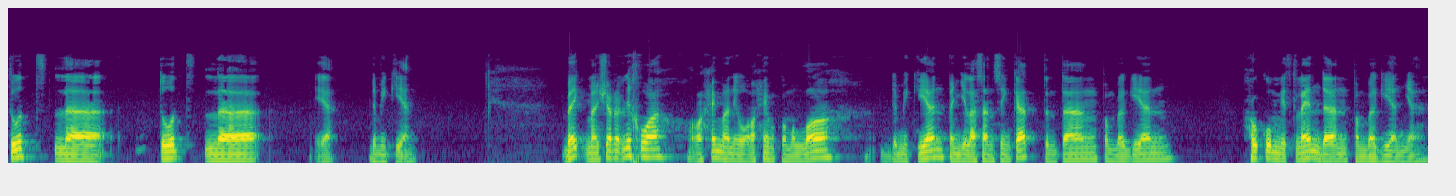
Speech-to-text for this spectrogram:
Tutla tutla ya, demikian. Baik, masyarakat ikhwah, rahimani wa rahimakumullah. Demikian penjelasan singkat tentang pembagian hukum mislen dan pembagiannya.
